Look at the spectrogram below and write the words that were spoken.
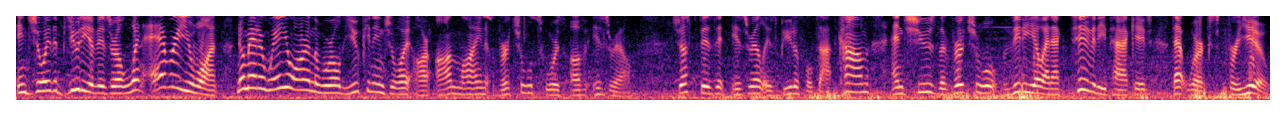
enjoy the beauty of Israel whenever you want. No matter where you are in the world, you can enjoy our online virtual tours of Israel. Just visit israelisbeautiful.com and choose the virtual video and activity package that works for you.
